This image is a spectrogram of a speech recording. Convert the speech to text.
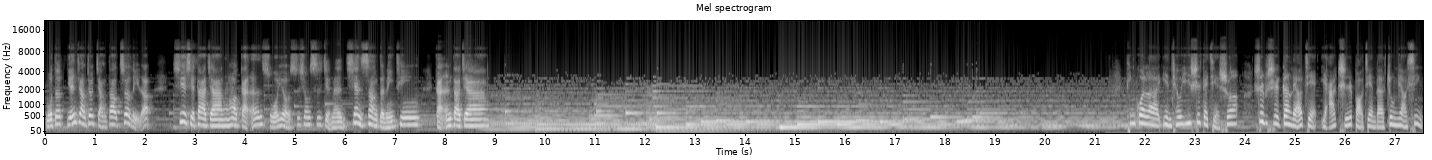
我的演讲就讲到这里了，谢谢大家，然后感恩所有师兄师姐们线上的聆听，感恩大家。过了燕秋医师的解说，是不是更了解牙齿保健的重要性？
